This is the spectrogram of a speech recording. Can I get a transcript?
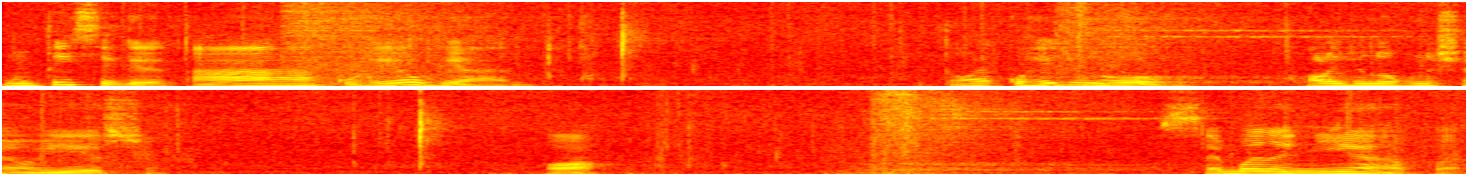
Não tem segredo. Ah, correu, viado. Então vai correr de novo. Rola de novo no chão. Isso. Ó. Isso é bananinha, rapaz.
